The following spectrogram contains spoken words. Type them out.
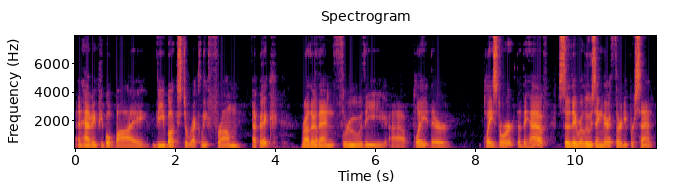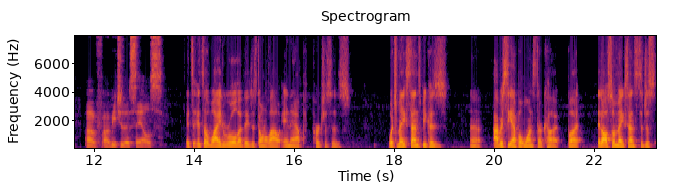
and having people buy V Bucks directly from Epic rather Yep. than through the uh, play their Play Store that they have. So they were losing their thirty percent of of each of those sales. It's it's a wide rule that they just don't allow in-app purchases, which makes sense because uh, obviously Apple wants their cut, but it also makes sense to just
